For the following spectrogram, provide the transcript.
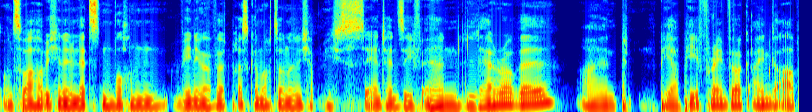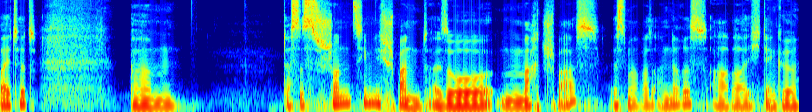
Und zwar habe ich in den letzten Wochen weniger WordPress gemacht, sondern ich habe mich sehr intensiv in Laravel, ein PHP-Framework, eingearbeitet. Ähm, das ist schon ziemlich spannend. Also macht Spaß, ist mal was anderes, aber ich denke,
